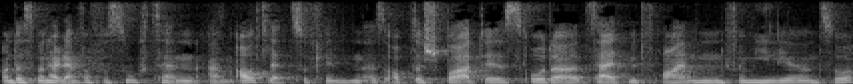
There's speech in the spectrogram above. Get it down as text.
Und dass man halt einfach versucht, sein ähm, Outlet zu finden. Also ob das Sport ist oder Zeit mit Freunden, Familie und so.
